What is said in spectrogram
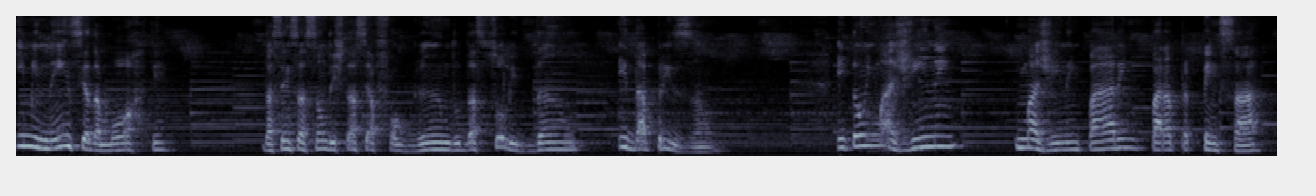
iminência da morte, da sensação de estar se afogando, da solidão e da prisão. Então imaginem, imaginem, parem para pensar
